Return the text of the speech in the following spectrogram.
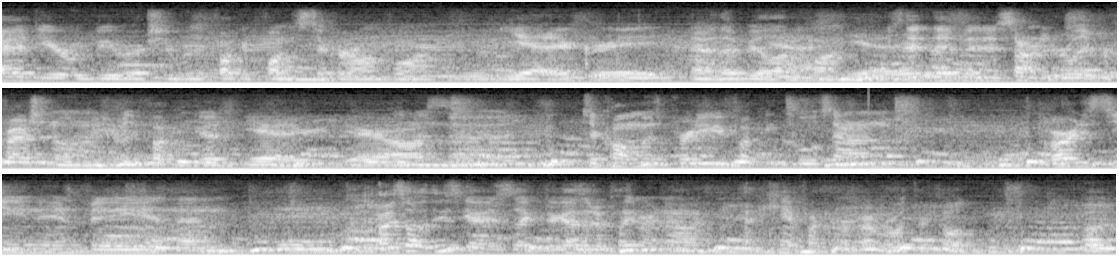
Bad Year would be actually really fucking fun to stick around for. Yeah, they're great. Yeah, that'd be a lot of fun. yeah. They, they, they sounded really professional and it was really fucking good. Yeah, they're, they're And uh, Tacoma's pretty fucking cool sounding. I've already seen Infinity and then I saw these guys, like the guys that are playing right now. I can't fucking remember what they're called. But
